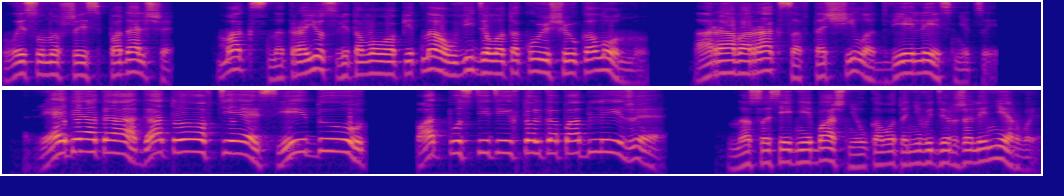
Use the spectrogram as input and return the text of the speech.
Высунувшись подальше, Макс на краю светового пятна увидел атакующую колонну. Арава Раксов тащила две лестницы. «Ребята, готовьтесь! Идут! Подпустите их только поближе!» На соседней башне у кого-то не выдержали нервы.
